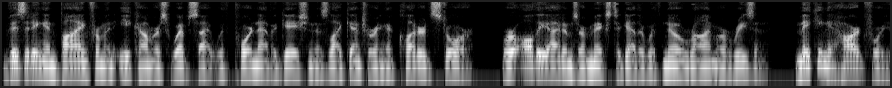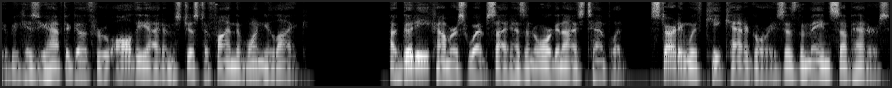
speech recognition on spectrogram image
Visiting and buying from an e commerce website with poor navigation is like entering a cluttered store, where all the items are mixed together with no rhyme or reason, making it hard for you because you have to go through all the items just to find the one you like. A good e commerce website has an organized template, starting with key categories as the main subheaders,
